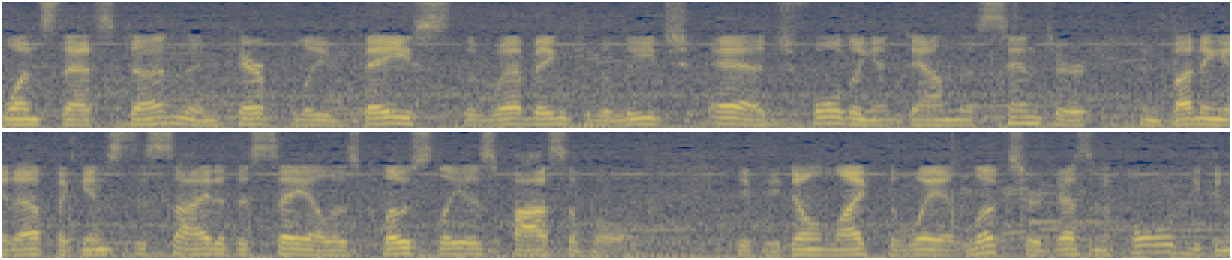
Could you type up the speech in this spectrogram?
Once that's done, then carefully base the webbing to the leech edge, folding it down the center and butting it up against the side of the sail as closely as possible. If you don't like the way it looks or doesn't hold, you can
